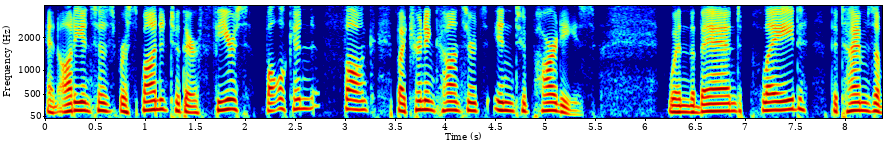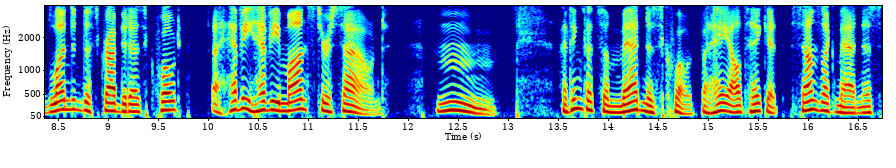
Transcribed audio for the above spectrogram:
and audiences responded to their fierce Balkan funk by turning concerts into parties. When the band played, the Times of London described it as, quote, a heavy, heavy monster sound. Hmm. I think that's a madness quote, but hey, I'll take it. Sounds like madness.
